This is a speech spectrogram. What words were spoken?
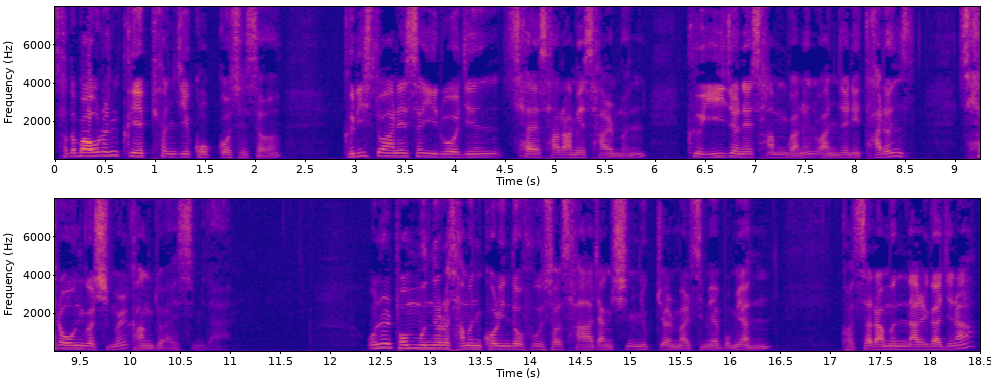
사도 바울은 그의 편지 곳곳에서 그리스도 안에서 이루어진 새 사람의 삶은 그 이전의 삶과는 완전히 다른 새로운 것임을 강조하였습니다. 오늘 본문으로 삼은 고린도 후서 4장 16절 말씀에 보면 겉사람은 낡아지나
